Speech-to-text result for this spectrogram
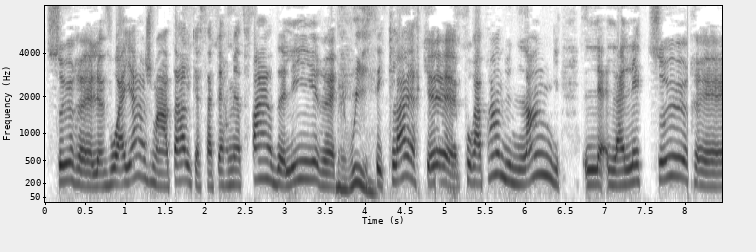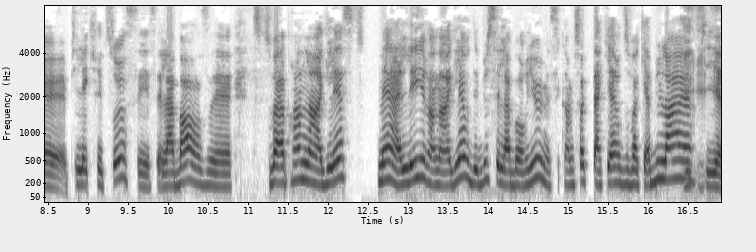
sur euh, le voyage mental que ça permet de faire, de lire. Ben oui. C'est clair que pour apprendre une langue, la, lecture puis l'écriture, c'est la base. si tu veux apprendre l'anglais, si tu te mets à lire en anglais, au début, c'est laborieux, mais c'est comme ça que tu acquiers du vocabulaire, puis euh,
